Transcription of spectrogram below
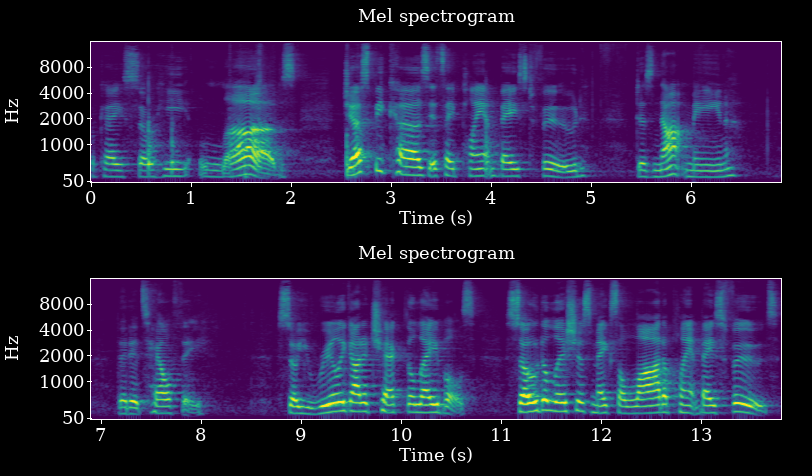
Okay, so he loves, just because it's a plant based food does not mean that it's healthy. So you really got to check the labels. So Delicious makes a lot of plant based foods,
